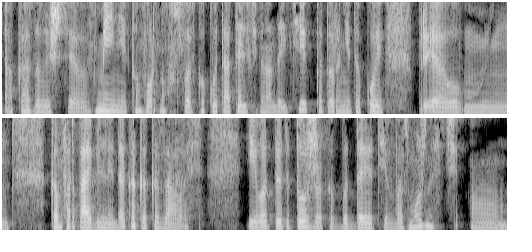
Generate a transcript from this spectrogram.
оказываешься в менее комфортных условиях. Какой-то отель тебе надо идти, который не такой э, комфортабельный, да, как оказалось. И вот это тоже как бы дает тебе возможность э,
